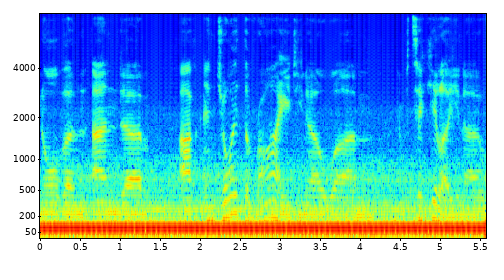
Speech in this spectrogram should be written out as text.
northern. And um, I've enjoyed the ride. You know, in particular, you know,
